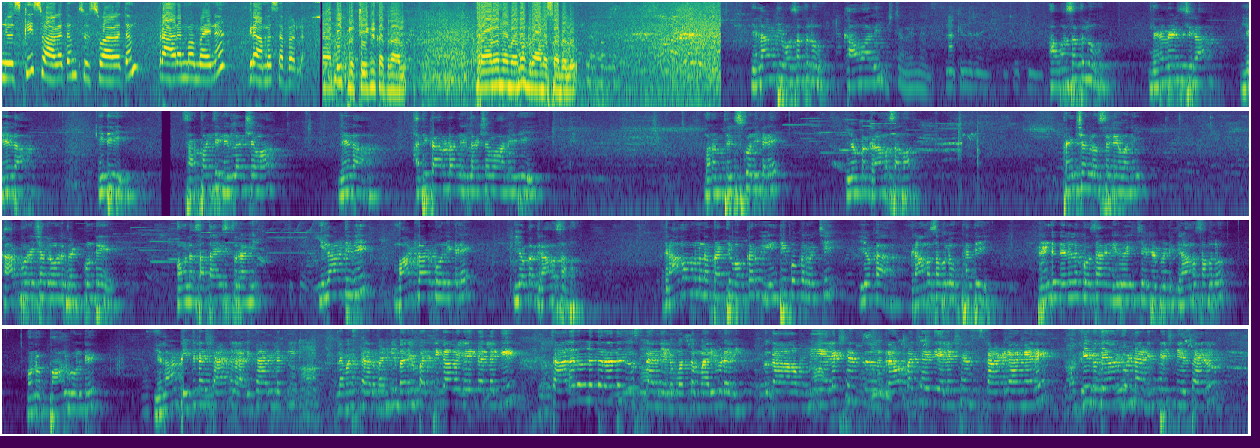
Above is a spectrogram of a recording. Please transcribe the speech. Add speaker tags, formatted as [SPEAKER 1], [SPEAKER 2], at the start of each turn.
[SPEAKER 1] న్యూస్కి స్వాగతం సుస్వాగతం. ప్రారంభమైన గ్రామ సభలు.
[SPEAKER 2] ప్రత్యేక కథనాలు. ప్రారంభమైన గ్రామ సభలు.
[SPEAKER 3] ఎలాంటి వసతులు కావాలి? ఆ వసతులు నెరవేర్చిరా లేదా? ఇది సర్పంచ్ నిర్లక్ష్యమా? లేదా అధికారుల నిర్లక్ష్యమా అనేది మనం తెలుసుకోనికనే ఈ యొక్క గ్రామ సభ పెన్షన్లు వస్తలేవని కార్పొరేషన్ లోన్లు పెట్టుకుంటే మమ్మల్ని సతాయిస్తురని ఇలాంటివి మాట్లాడుకోనికనే ఈ యొక్క గ్రామ సభ. గ్రామంలో ఉన్న ప్రతి ఒక్కరూ ఇంటికి ఒకరు వచ్చి ఈ యొక్క గ్రామ సభలో ప్రతి రెండు నెలలకోసారి నిర్వహించేటటువంటి గ్రామ సభలో మనం పాల్గొంటే ఎలాంటి
[SPEAKER 4] వివిధ శాఖల అధికారులకి నమస్కారం అండి. మరియు పత్రికా విలేకరులకి చాలా రోజుల తర్వాత చూస్తున్నాను నేను మొత్తం మరుగుడని ఒక మీ ఎలక్షన్స్ గ్రామ పంచాయతీ ఎలక్షన్స్ స్టార్ట్ కాగానే నేను దేవరకొండ డిప్యూటేషన్ వేశారు.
